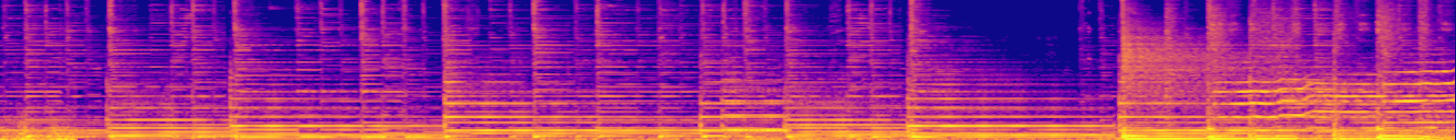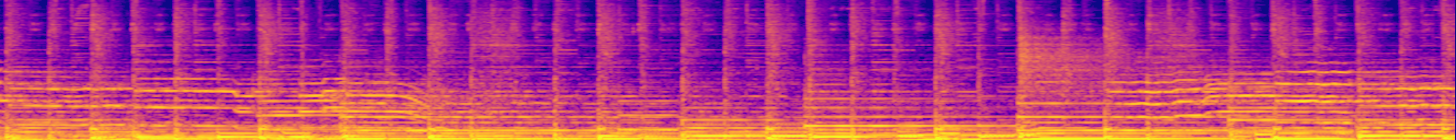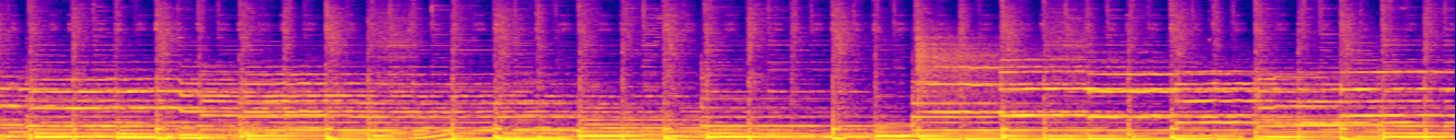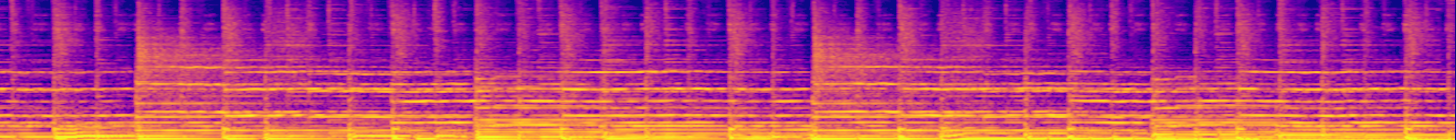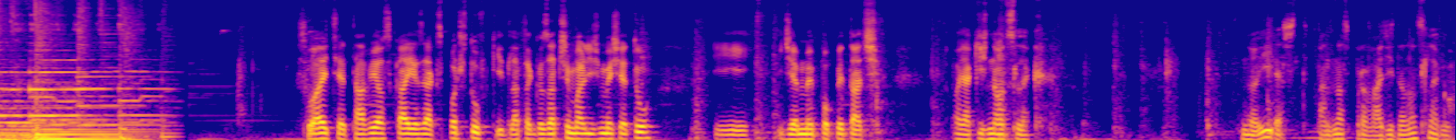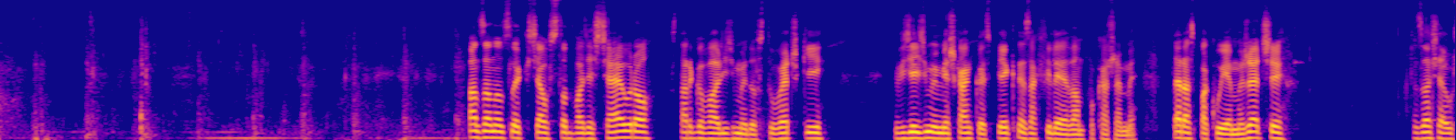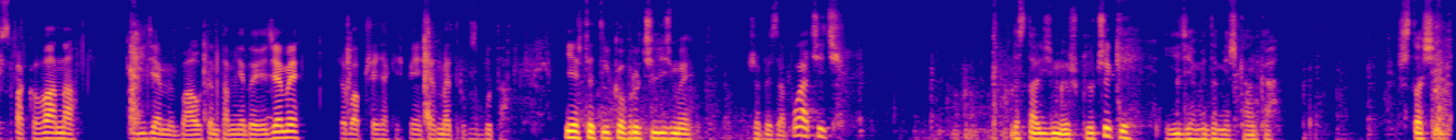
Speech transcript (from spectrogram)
Słuchajcie, ta wioska jest jak z pocztówki, dlatego zatrzymaliśmy się tu i idziemy popytać o jakiś nocleg. No i jest, pan nas prowadzi do noclegu. Pan za nocleg chciał 120 euro, stargowaliśmy do stóweczki. Widzieliśmy mieszkanko jest piękne, za chwilę je wam pokażemy. Teraz pakujemy rzeczy Zosia już spakowana idziemy, bo autem tam nie dojedziemy. Trzeba przejść jakieś 50 metrów z buta. Jeszcze tylko wróciliśmy, żeby zapłacić. Dostaliśmy już kluczyki i idziemy do mieszkanka. Sztosik.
